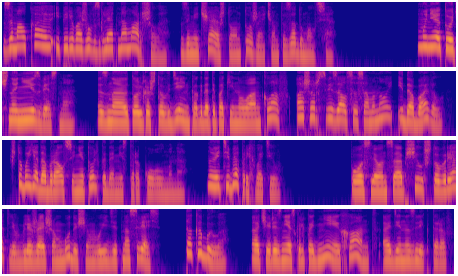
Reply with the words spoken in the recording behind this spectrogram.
Замолкаю и перевожу взгляд на маршала, замечая, что он тоже о чем то задумался. «Мне точно неизвестно», Знаю только, что в день, когда ты покинула Анклав, Ашер связался со мной и добавил, чтобы я добрался не только до мистера Коулмана, но и тебя прихватил. После он сообщил, что вряд ли в ближайшем будущем выйдет на связь. Так и было. А через несколько дней Хант, один из ликторов,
